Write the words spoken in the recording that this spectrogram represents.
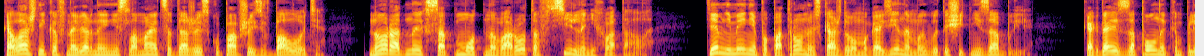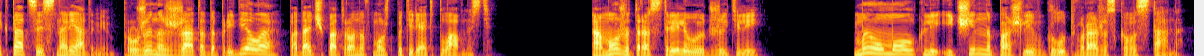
«Калашников, наверное, не сломается, даже искупавшись в болоте, но родных сапмот-наворотов сильно не хватало. Тем не менее, по патрону из каждого магазина мы вытащить не забыли. Когда из-за полной комплектации снарядами пружина сжата до предела, подача патронов может потерять плавность. А может, расстреливают жителей. Мы умолкли и чинно пошли вглубь вражеского стана.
